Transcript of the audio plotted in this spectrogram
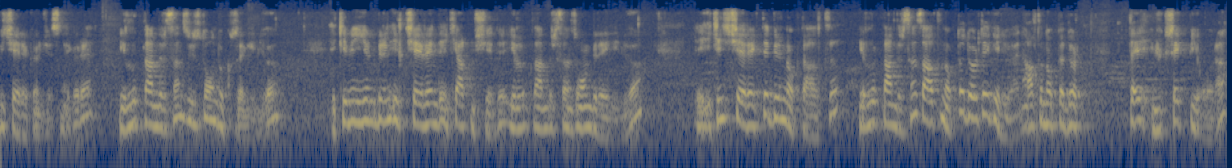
bir çeyrek öncesine göre. Yıllıklandırırsanız %19'a geliyor. 2021'in ilk çeyreğinde 2.67, yıllıklandırırsanız 11'e geliyor. E, ikinci çeyrekte 1.6, yıllıklandırırsanız 6.4'e geliyor. Yani 6.4'te yüksek bir oran.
